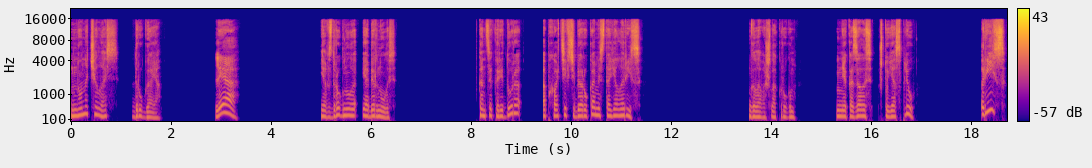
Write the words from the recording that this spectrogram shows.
Но началась другая. «Леа!» Я вздрогнула и обернулась. В конце коридора, обхватив себя руками, стояла Рис. Голова шла кругом. Мне казалось, что я сплю. «Рис!»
